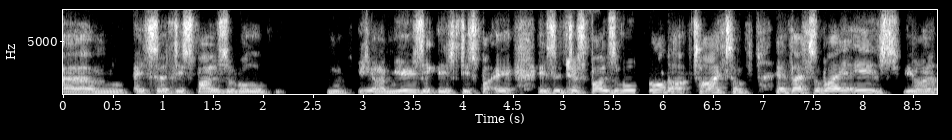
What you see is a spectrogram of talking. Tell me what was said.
um, it's a disposable you know, music is disp- is a Yeah. disposable product item. And that's the way it is. You know,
